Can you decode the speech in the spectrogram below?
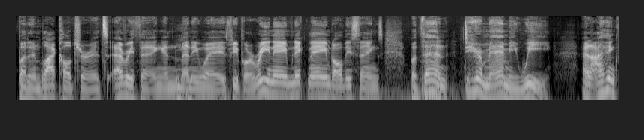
But in black culture, it's everything in many ways. People are renamed, nicknamed, all these things. But then, dear mammy, we. And I think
